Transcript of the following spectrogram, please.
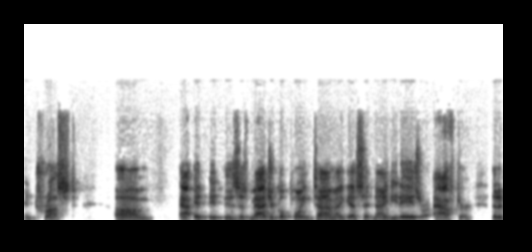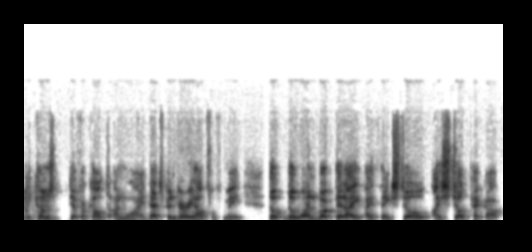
and trust, um, it, it is this magical point in time, I guess, at 90 days or after, that it becomes difficult to unwind. That's been very helpful for me. The, the one book that I, I think still I still pick up,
